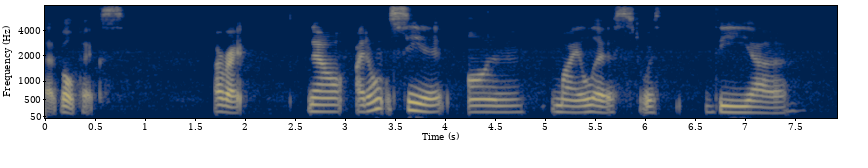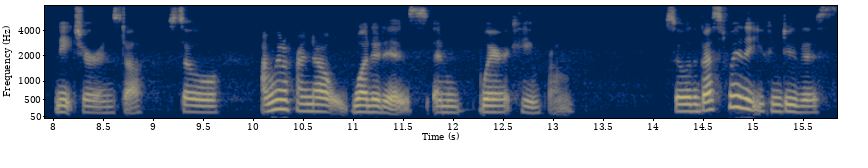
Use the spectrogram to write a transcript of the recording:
that Vulpix. Alright, now I don't see it on my list with the uh, nature and stuff, so I'm going to find out what it is and where it came from. So the best way that you can do this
